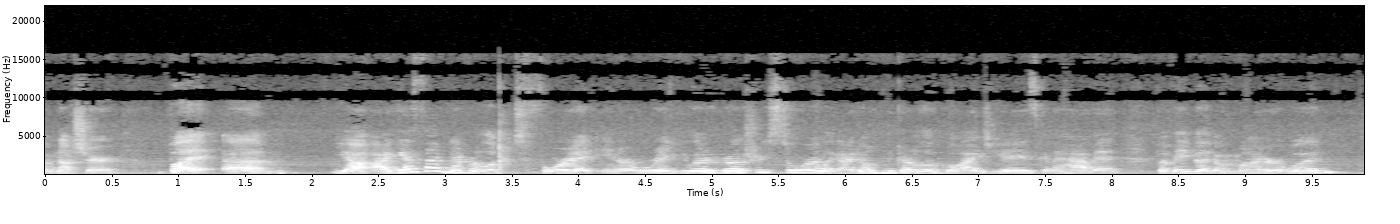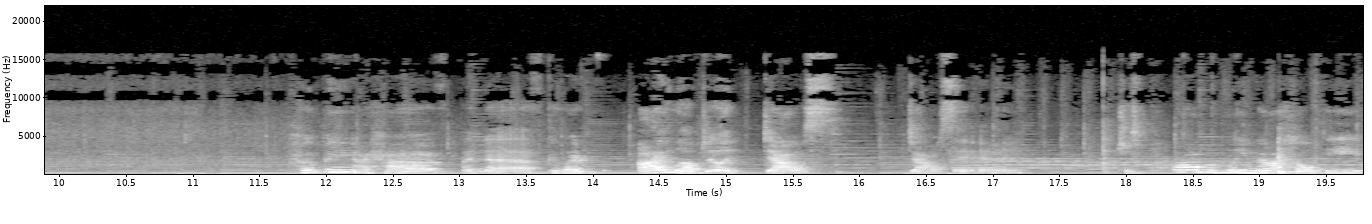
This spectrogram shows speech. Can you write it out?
I'm not sure. But um, yeah, I guess I've never looked for it in a regular grocery store. Like, I don't think our local IGA is going to have it, but maybe like a Meijer would. Hoping I have enough, because I I love to like douse, douse it in it. Which is probably not healthy,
